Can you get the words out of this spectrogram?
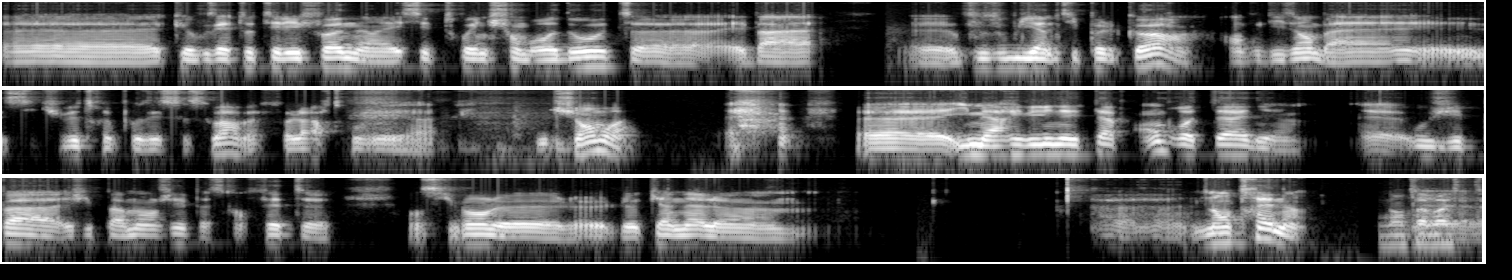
que vous êtes au téléphone à essayer de trouver une chambre d'hôte, et euh, eh ben, euh, vous oubliez un petit peu le corps en vous disant bah, si tu veux te reposer ce soir, il va falloir trouver une chambre. il m'est arrivé une étape en Bretagne où j'ai pas j'ai pas mangé parce qu'en fait en suivant le, le, canal Nantes-Rennes Brest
